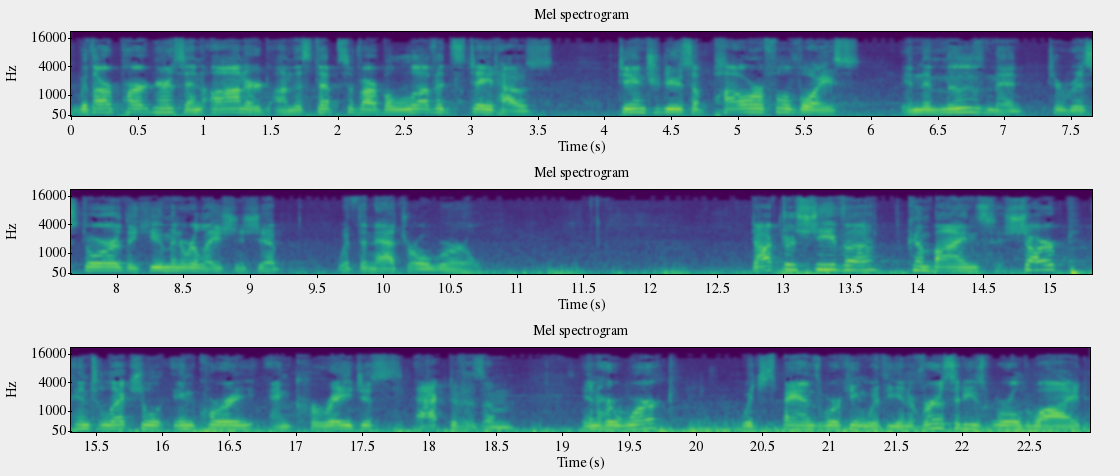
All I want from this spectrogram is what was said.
with our partners and honored on the steps of our beloved State House to introduce a powerful voice in the movement to restore the human relationship with the natural world. Dr. Shiva combines sharp intellectual inquiry and courageous activism in her work, which spans working with universities worldwide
